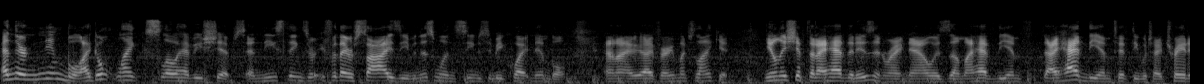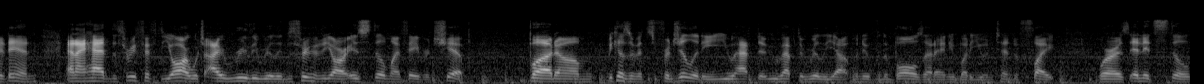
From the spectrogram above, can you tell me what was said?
and they're nimble. I don't like slow heavy ships and these things are for their size even this one seems to be quite nimble and I, I very much like it the only ship that I have that isn't right now is um, I have the M I had the M50 which I traded in, and I had the 350R which I really really the 350R is still my favorite ship, but um, because of its fragility you have to you have to really outmaneuver the balls out of anybody you intend to fight, whereas and it's still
